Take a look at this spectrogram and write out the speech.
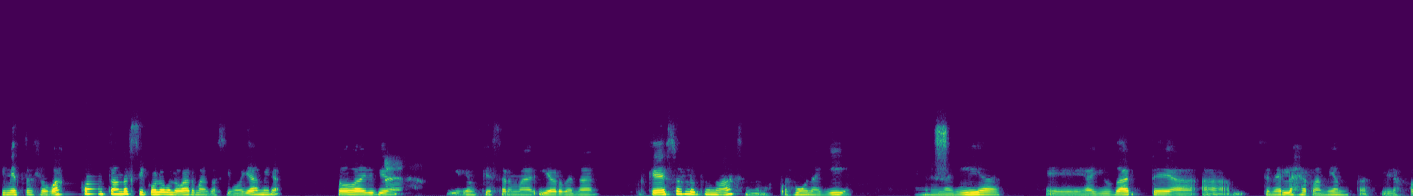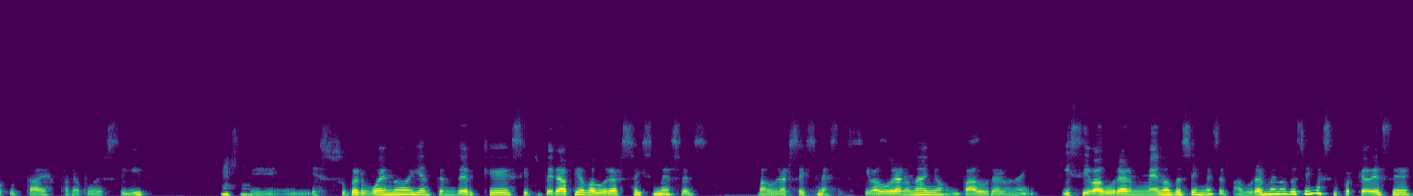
y mientras lo vas contando, el psicólogo lo va armando así como, ya, mira, todo va a ir bien. Y lo empieza a armar y a ordenar. Porque eso es lo que uno hace, ¿no? pues una guía. Una guía, eh, ayudarte a, tener las herramientas y las facultades para poder seguir. Eh, es súper bueno y entender que si tu terapia va a durar seis meses, va a durar seis meses. Si va a durar un año, va a durar un año. Y si va a durar menos de seis meses, va a durar menos de seis meses, porque a veces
